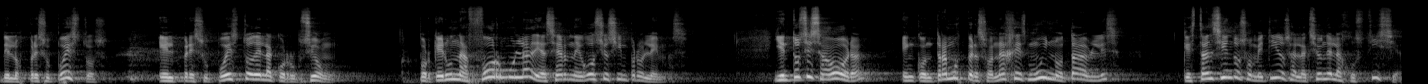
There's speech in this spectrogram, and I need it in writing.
de los presupuestos el presupuesto de la corrupción, porque era una fórmula de hacer negocios sin problemas. Y entonces ahora encontramos personajes muy notables que están siendo sometidos a la acción de la justicia,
